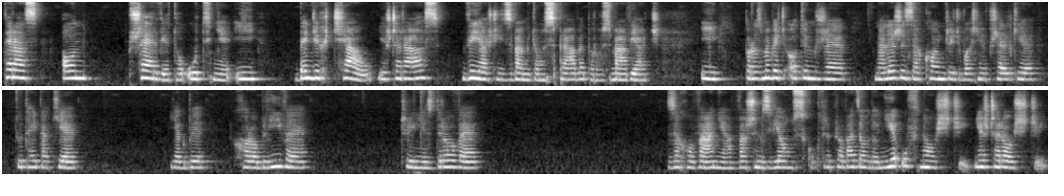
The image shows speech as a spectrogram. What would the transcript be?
teraz on przerwie to, utnie i będzie chciał jeszcze raz wyjaśnić z Wami tą sprawę, porozmawiać i porozmawiać o tym, że należy zakończyć właśnie wszelkie tutaj takie jakby chorobliwe, czyli niezdrowe zachowania w Waszym związku, które prowadzą do nieufności, nieszczerości.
